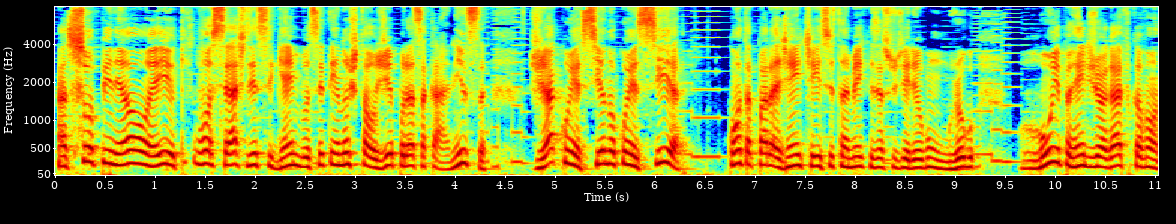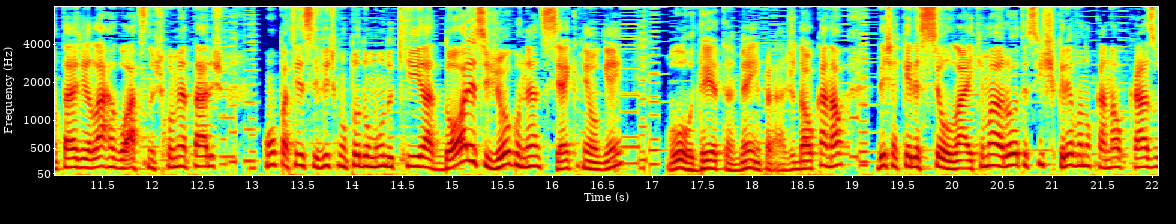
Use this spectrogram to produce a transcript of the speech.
a sua opinião aí, o que você acha desse game? Você tem nostalgia por essa carniça? Já conhecia, não conhecia? Conta para a gente aí se também quiser sugerir algum jogo ruim pra gente jogar, fica à vontade, larga o aço nos comentários, compartilhe esse vídeo com todo mundo que adora esse jogo, né? Se é que tem alguém, ou odeia também, para ajudar o canal. Deixa aquele seu like maroto e se inscreva no canal caso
